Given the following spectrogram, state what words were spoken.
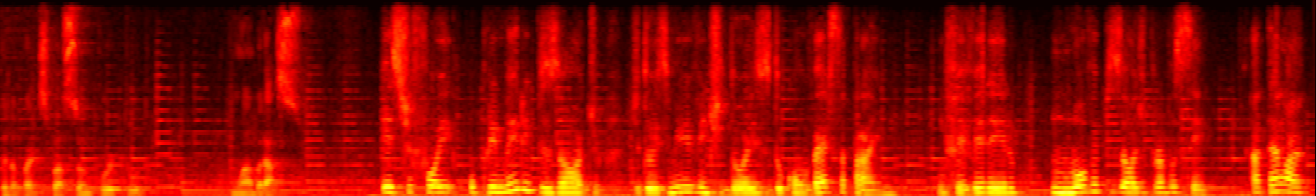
pela participação e por tudo. Um abraço. Este foi o primeiro episódio de 2022 do Conversa Prime. Em fevereiro, um novo episódio para você. Até lá!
